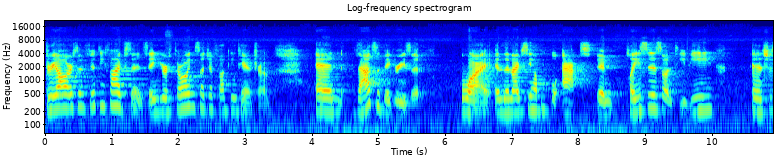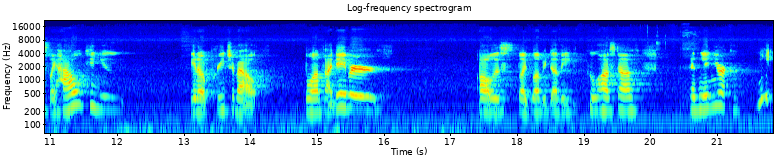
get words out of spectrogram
three dollars and fifty five cents, and you're throwing such a fucking tantrum, and that's a big reason why. And then I see how people act in places on TV, and it's just like how can you you know, preach about love thy neighbor, all this like lovey-dovey hoo-ha stuff, and then you're a complete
